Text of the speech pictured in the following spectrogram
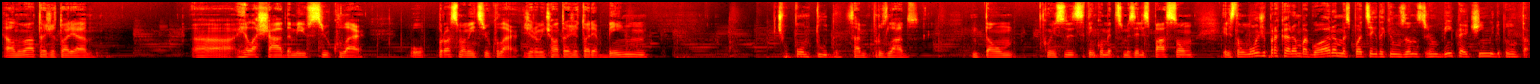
Ela não é uma trajetória uh, relaxada, meio circular ou proximamente circular. Geralmente é uma trajetória bem tipo pontuda, sabe, para os lados. Então, com isso você tem cometas, mas eles passam, eles estão longe pra caramba agora, mas pode ser que daqui uns anos estejam bem pertinho e depois não tá.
